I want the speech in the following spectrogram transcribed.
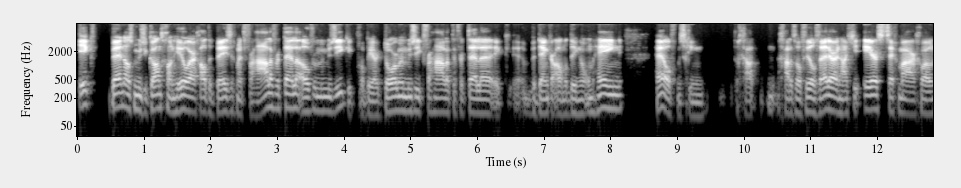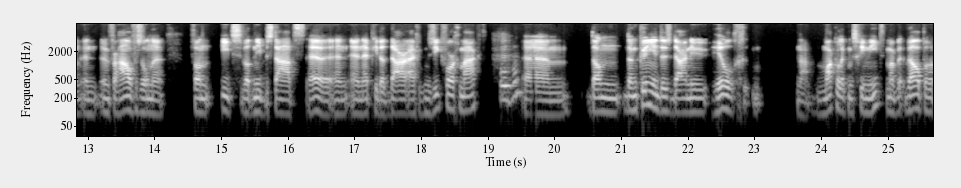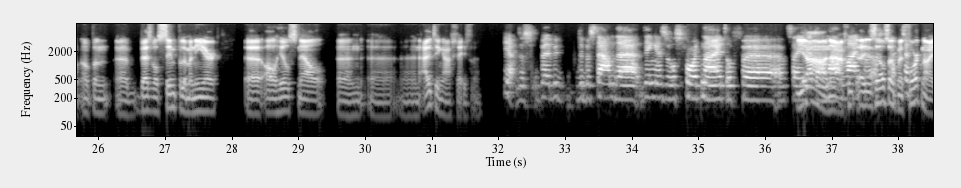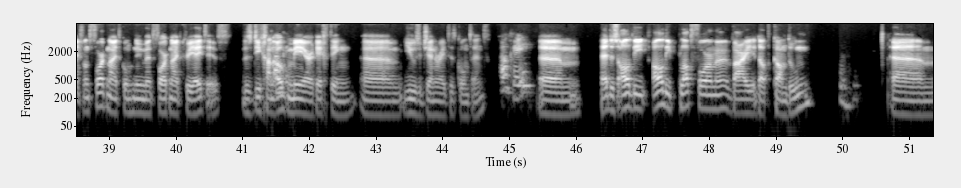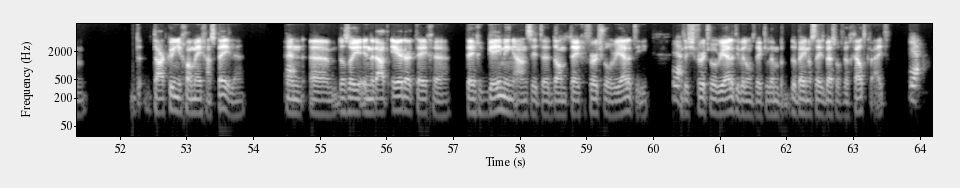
ik ben als muzikant gewoon heel erg altijd bezig met verhalen vertellen over mijn muziek. Ik probeer door mijn muziek verhalen te vertellen. Ik eh, bedenk er allemaal dingen omheen. Hè, of misschien gaat, gaat het wel veel verder en had je eerst zeg maar gewoon een, een verhaal verzonnen van iets wat niet bestaat. Hè, en, en heb je dat daar eigenlijk muziek voor gemaakt. Mhm. Ehm, dan, dan kun je dus daar nu heel, nou, makkelijk misschien niet, maar wel op een, op een eh, best wel simpele manier eh, al heel snel een, eh, een uiting aan geven. Ja, dus bij de bestaande dingen zoals Fortnite of wat net Ja, nou goed, zelfs ook met Fortnite, want Fortnite komt nu met Fortnite Creative. Dus die gaan ook meer richting ehm, user-generated content. Oké. Ehm, dus al die, al die platformen waar je dat kan doen, Mhm. Ehm, daar kun je gewoon mee gaan spelen. En dan zul je inderdaad eerder tegen, tegen gaming aanzitten dan tegen virtual reality. Ja. Want als je virtual reality wil ontwikkelen, dan ben je nog steeds best wel veel geld kwijt. Ja.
